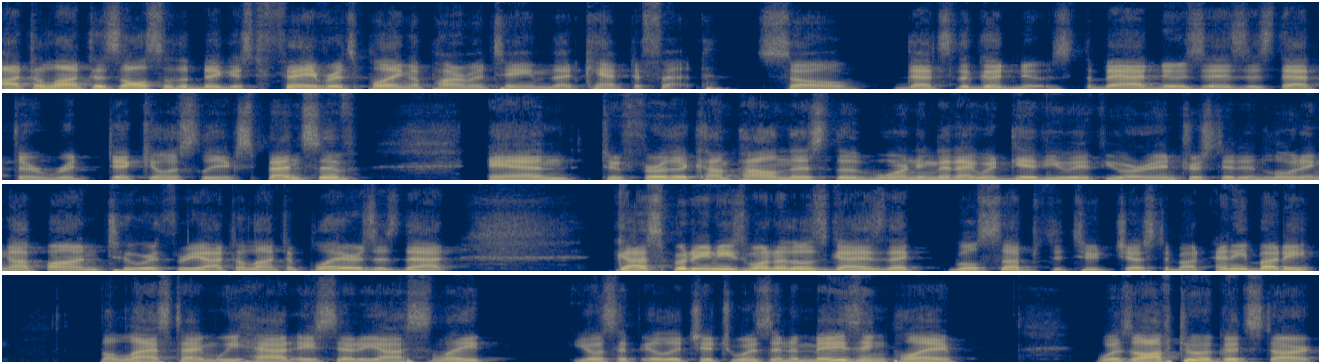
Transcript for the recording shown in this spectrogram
Atalanta is also the biggest favorites playing a Parma team that can't defend. So that's the good news. The bad news is is that they're ridiculously expensive. And to further compound this, the warning that I would give you if you are interested in loading up on two or three Atalanta players is that Gasperini is one of those guys that will substitute just about anybody. The last time we had a Serie A slate, Josip Ilicic was an amazing play, was off to a good start,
